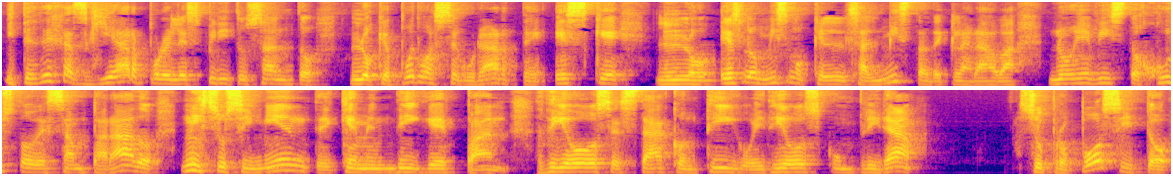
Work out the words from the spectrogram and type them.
y te dejas guiar por el Espíritu Santo, lo que puedo asegurarte es que lo, es lo mismo que el salmista declaraba, no he visto justo desamparado, ni su simiente que mendigue pan. Dios está contigo y Dios cumplirá su propósito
